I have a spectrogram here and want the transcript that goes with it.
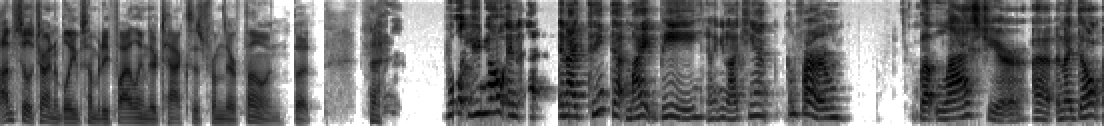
I'm still trying to believe somebody filing their taxes from their phone, but. well, you know, and and I think that might be, and you know, I can't confirm, but last year, uh, and I don't,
